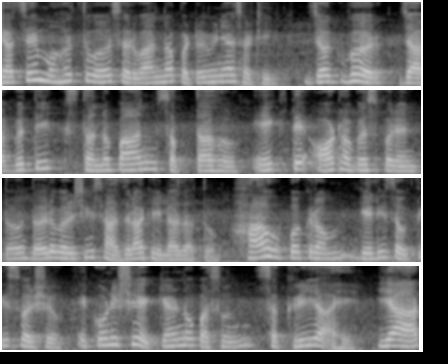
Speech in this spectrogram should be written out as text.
याचे महत्त्व सर्वांना पटविण्यासाठी जगभर जागतिक स्तनपान सप्ताह एक ते आठ ऑगस्टपर्यंत दरवर्षी साजरा केला जातो. हा उपक्रम गेली चौतीस वर्ष एकोणीसशे एक्क्याण्णवपासून सक्रिय आहे. यात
